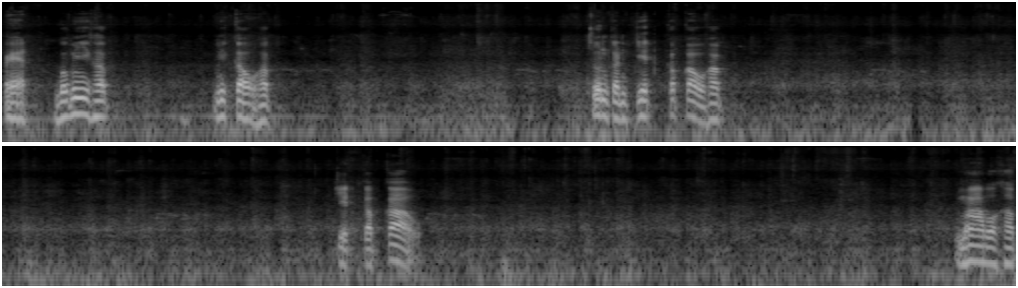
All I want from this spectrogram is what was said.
แปดบ่มีครับ มีเก้าครับส้นกันเจ็ดกับเก้าครับเจ็ดกับเก้า มาบ่ครับ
